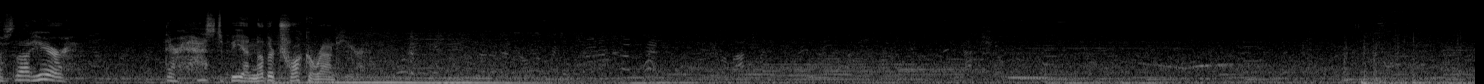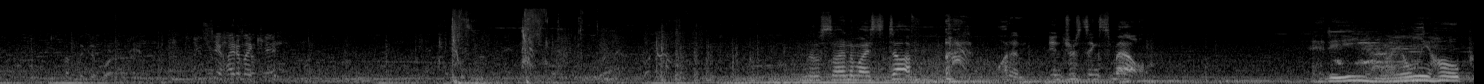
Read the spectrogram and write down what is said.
Stuff's not here. There has to be another truck around here. You say hi to my kid? No sign of my stuff. what an interesting smell. Eddie, my only hope.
